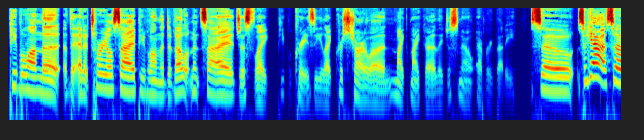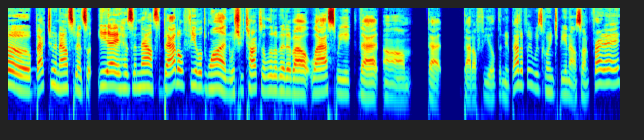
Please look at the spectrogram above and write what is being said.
people on the the editorial side, people on the development side, just like people crazy, like Chris Charla and Mike Mika. They just know everybody. So so yeah, so back to announcements. So EA has announced Battlefield One, which we talked a little bit about last week. That um Battlefield, the new Battlefield, was going to be announced on Friday,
